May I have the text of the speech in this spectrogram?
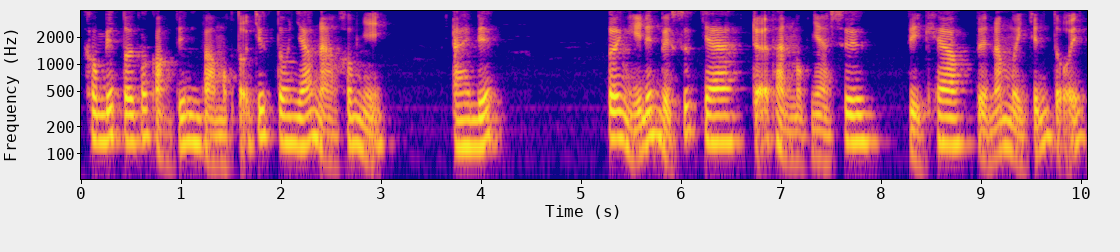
không biết tôi có còn tin vào một tổ chức tôn giáo nào không nhỉ? Ai biết? Tôi nghĩ đến việc xuất gia trở thành một nhà sư, tỳ kheo từ năm 19 tuổi,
